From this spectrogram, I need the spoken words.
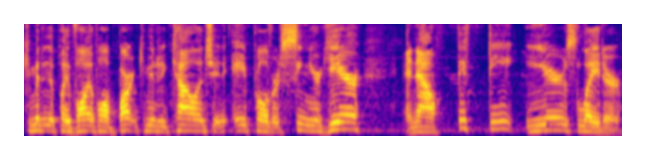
committed to play volleyball at Barton Community College in April of her senior year, and now 50 years later,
